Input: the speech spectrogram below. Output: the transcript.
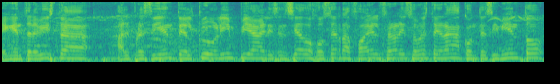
En entrevista al presidente del Club Olimpia, el licenciado José Rafael Ferrari, sobre este gran acontecimiento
